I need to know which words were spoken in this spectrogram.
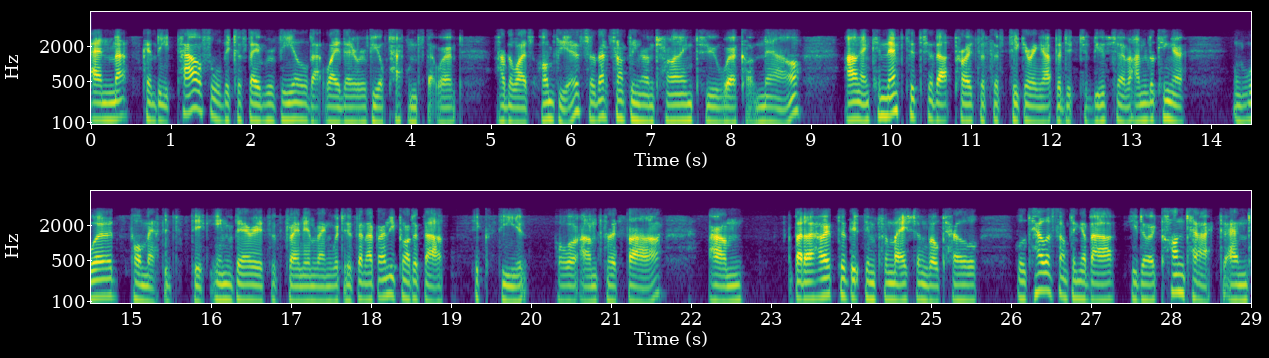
and maps can be powerful because they reveal that way, they reveal patterns that weren't otherwise obvious. So that's something I'm trying to work on now. Um, and connected to that process of figuring out the distribution, I'm looking at words for message stick in various Australian languages, and I've only got about 60 or um, so far. Um, but I hope that this information will tell will tell us something about you know contact and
